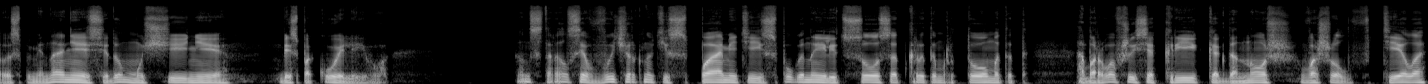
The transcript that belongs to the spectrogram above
Воспоминания о седом мужчине беспокоили его. Он старался вычеркнуть из памяти испуганное лицо с открытым ртом, этот оборвавшийся крик, когда нож вошел в тело,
